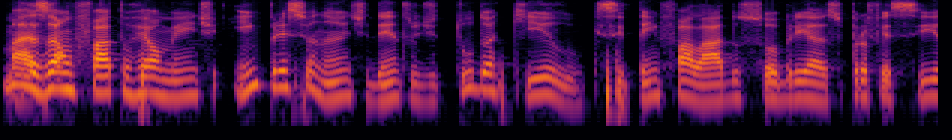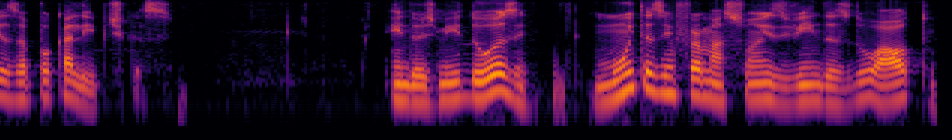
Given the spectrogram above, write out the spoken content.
Mas há um fato realmente impressionante dentro de tudo aquilo que se tem falado sobre as profecias apocalípticas. Em 2012, muitas informações vindas do alto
